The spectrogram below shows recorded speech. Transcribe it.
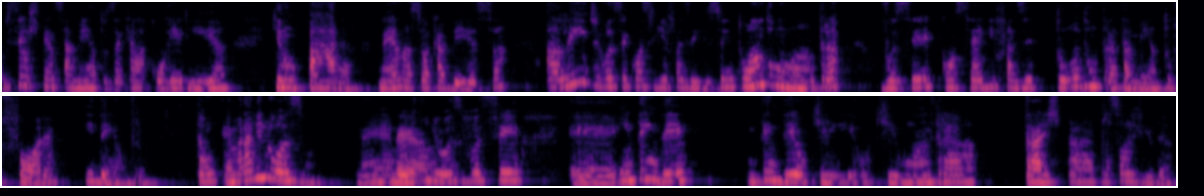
os seus pensamentos, aquela correria que não para né, na sua cabeça, além de você conseguir fazer isso entoando um mantra, você consegue fazer todo um tratamento fora e dentro. Então, é maravilhoso, né? É, é. maravilhoso é. você é, entender, entender o que, o que o mantra traz para a sua vida.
